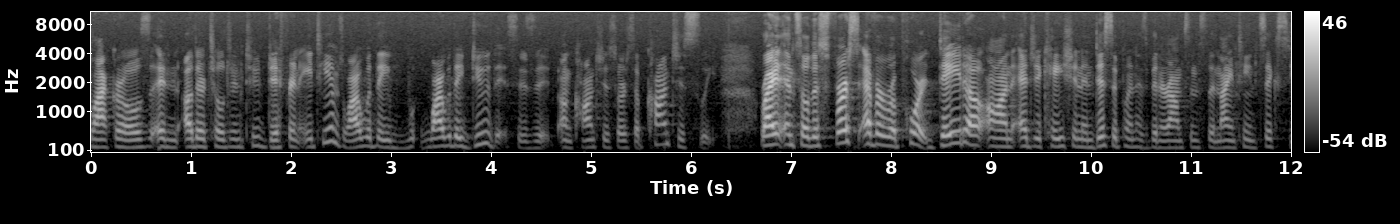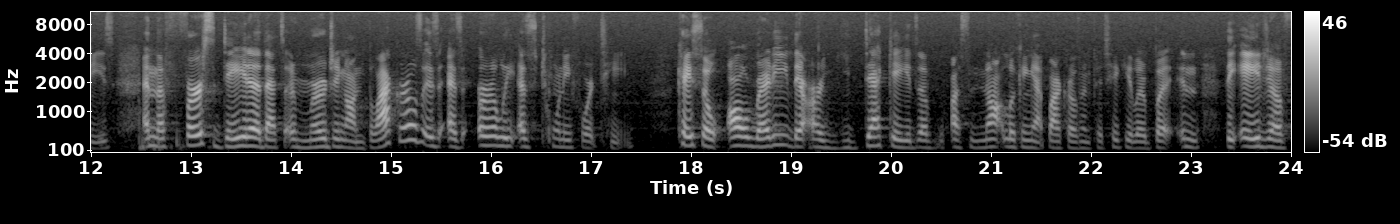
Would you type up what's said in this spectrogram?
black girls and other children to different ATMs? Why would they, why would they do this? Is it unconscious or subconsciously, right? And so this first ever report, data on education and discipline has been around since the 1960s. And the first data that's emerging on black girls is as early as 2014. Okay, so already there are decades of us not looking at black girls in particular, but in the age of,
